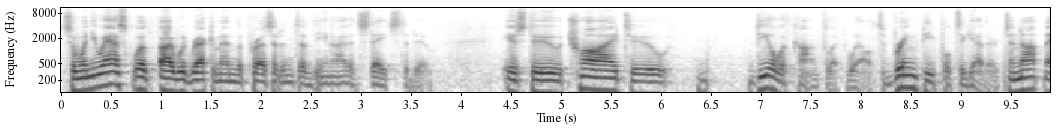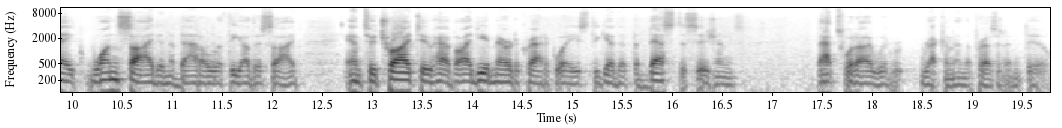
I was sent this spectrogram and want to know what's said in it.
So when you ask what I would recommend the President of the United States to do, is to try to deal with conflict well, to bring people together, to not make one side in a battle with the other side, and to try to have idea meritocratic ways to get at the best decisions. That's what I would recommend the President do.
